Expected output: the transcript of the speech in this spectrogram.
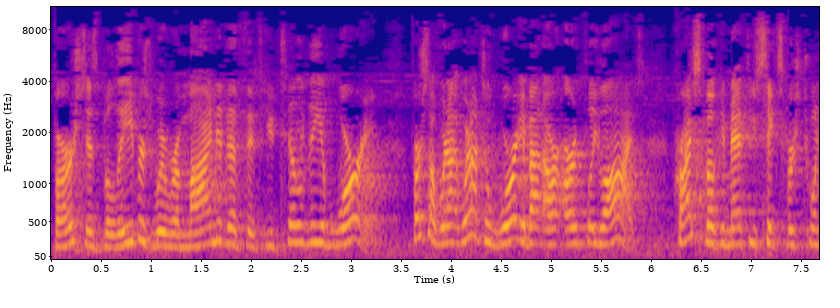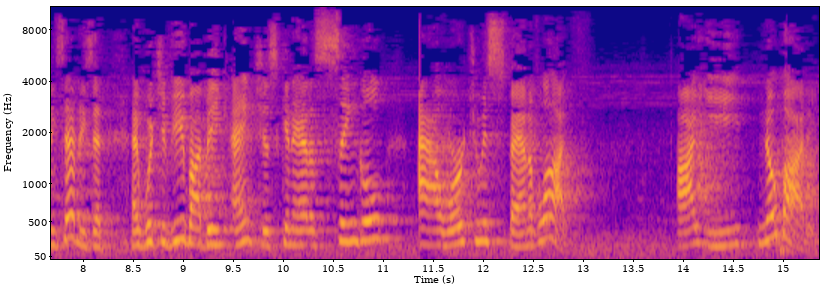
First, as believers, we're reminded of the futility of worry. First off, we're not, we're not to worry about our earthly lives. Christ spoke in Matthew 6, verse 27. He said, And which of you, by being anxious, can add a single hour to his span of life? I.e., nobody.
